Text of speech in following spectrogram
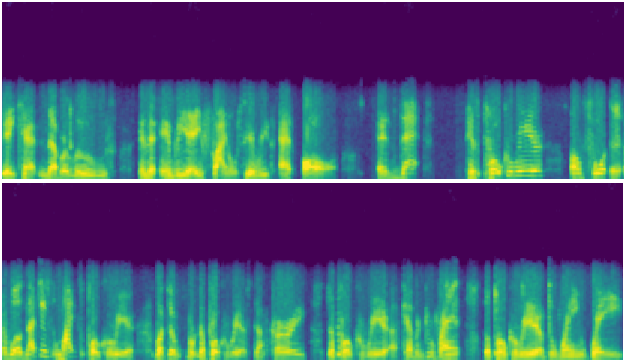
they can't never lose in the NBA final series at all. And that, his pro career, uh, well, not just Mike's pro career, but the the pro career of Steph Curry, the pro career of Kevin Durant, the pro career of Dwyane Wade,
